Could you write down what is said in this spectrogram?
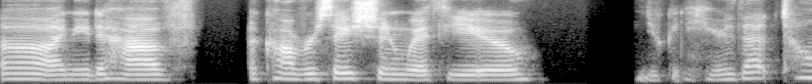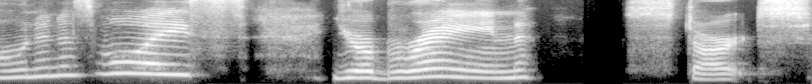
oh, I need to have a conversation with you? You can hear that tone in his voice. Your brain starts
